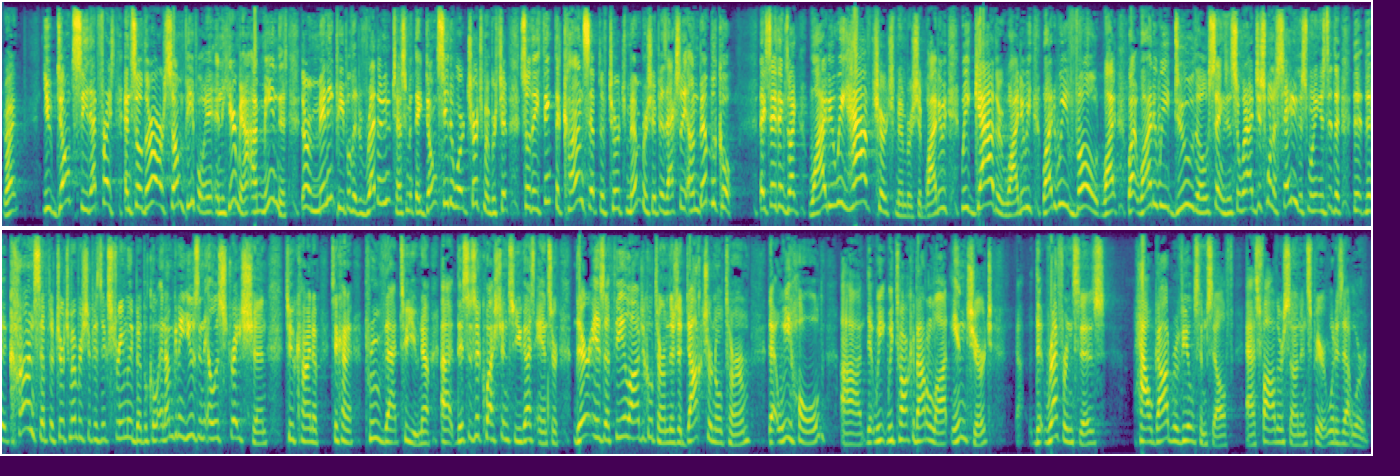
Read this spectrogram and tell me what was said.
right? You don't see that phrase. And so there are some people, and hear me, I mean this. There are many people that have read the New Testament, they don't see the word church membership, so they think the concept of church membership is actually unbiblical. They say things like, why do we have church membership? Why do we, we gather? Why do we, why do we vote? Why, why, why do we do those things? And so what I just want to say to you this morning is that the, the, the concept of church membership is extremely biblical. And I'm going to use an illustration to kind of, to kind of prove that to you. Now, uh, this is a question, so you guys answer. There is a theological term, there's a doctrinal term that we hold, uh, that we, we talk about a lot in church uh, that references how God reveals himself as Father, Son, and Spirit. What is that word?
